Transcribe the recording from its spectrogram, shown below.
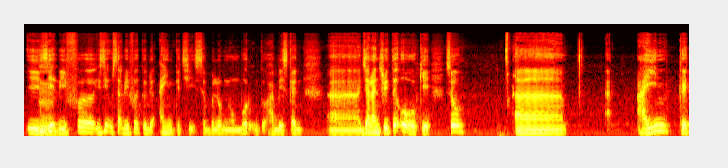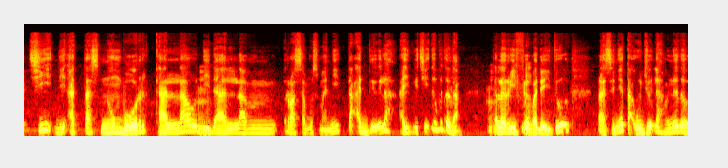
Is hmm. it refer is it ustaz refer to the ain kecil sebelum nombor untuk habiskan uh, jalan cerita? Oh okay. So uh, ain kecil di atas nombor kalau hmm. di dalam rasam usmani tak ada lah ain kecil tu betul tak? Hmm. Kalau refer yeah. pada itu rasanya tak wujud lah benda tu.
